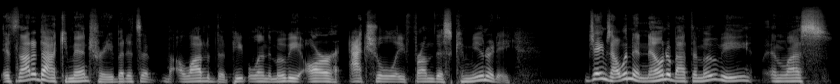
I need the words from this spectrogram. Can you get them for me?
It's not a documentary, but it's a, a lot of the people in the movie are actually from this community. James, I wouldn't have known about the movie unless,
